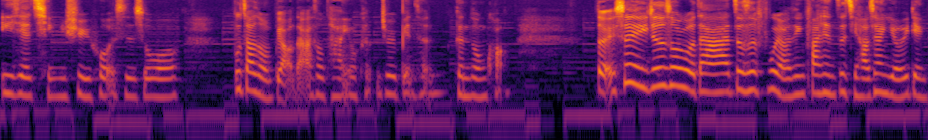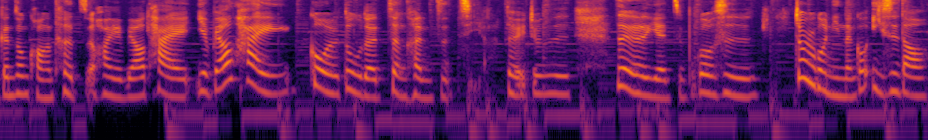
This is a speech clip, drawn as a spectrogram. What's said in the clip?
一些情绪，或者是说不知道怎么表达的时候，他很有可能就会变成跟踪狂。对，所以就是说，如果大家就是不小心发现自己好像有一点跟踪狂的特质的话，也不要太也不要太过度的憎恨自己啊。对，就是这个也只不过是，就如果你能够意识到。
